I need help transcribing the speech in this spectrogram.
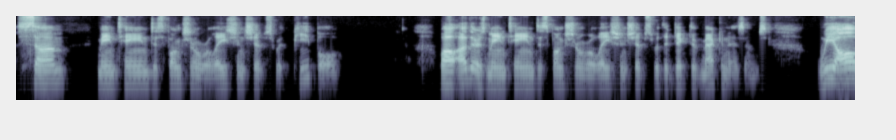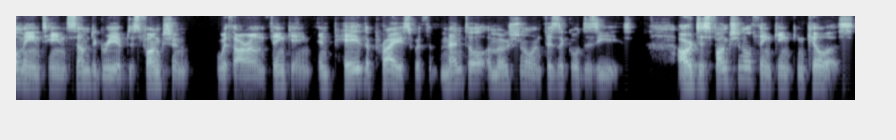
Some maintain dysfunctional relationships with people, while others maintain dysfunctional relationships with addictive mechanisms. We all maintain some degree of dysfunction with our own thinking and pay the price with mental, emotional, and physical disease. Our dysfunctional thinking can kill us.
